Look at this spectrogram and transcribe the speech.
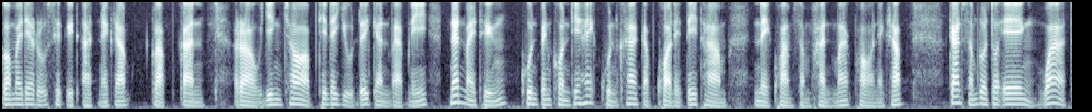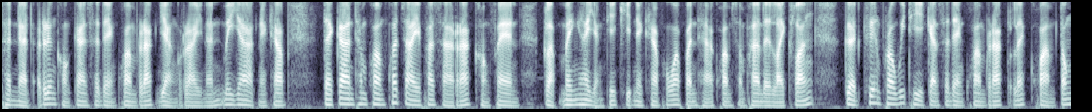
ก็ไม่ได้รู้สึกอึดอัดนะครับกลับกัน เรายิ่งชอบที่ได้อยู่ด้วยกันแบบนี้ นั่นหมายถึงคุณเป็นคนที่ให้คุณค่ากับ quality time ในความสัมพันธ์มากพอนะครับ การสำรวจตัวเองว่าถนัดเรื่องของการแสดงความรักอย่างไรนั้นไม่ยากนะครับ แต่การทำความเข้าใจภาษารักของแฟนกลับไม่ง่ายอย่างที่คิดนะครับ เพราะว่าปัญหาความสัมพันธ์หลาย ๆ ครั้ง เกิดขึ้นเพราะวิธีการแสดงความรักและความต้อง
